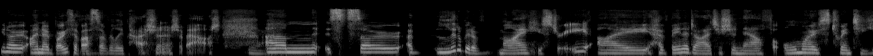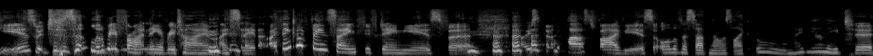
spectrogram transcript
you know, I know both of us are really passionate about. Yeah. Um, so, a little bit of my history. I have been a dietitian now for almost 20 years, which is a little bit frightening every time I say that. I think I've been saying 15 years for most of the past five years. So, all of a sudden, I was like, oh, maybe I need to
